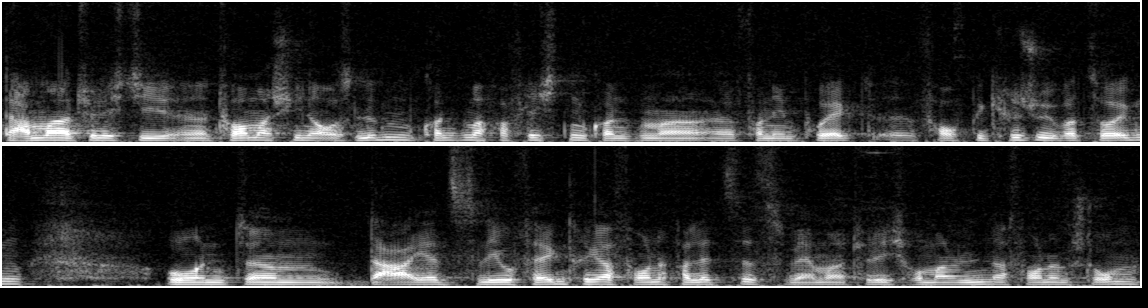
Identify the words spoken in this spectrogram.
Da haben wir natürlich die äh, Tormaschine aus Lübben, konnten wir verpflichten, konnten wir äh, von dem Projekt VfB Krische überzeugen. Und ähm, da jetzt Leo Felgenträger vorne verletzt ist, werden wir natürlich Romano Linder vorne im Sturm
